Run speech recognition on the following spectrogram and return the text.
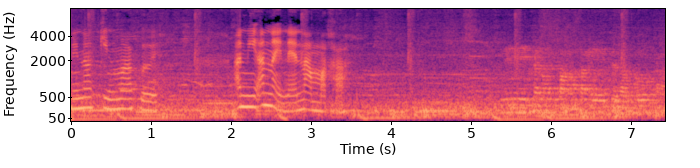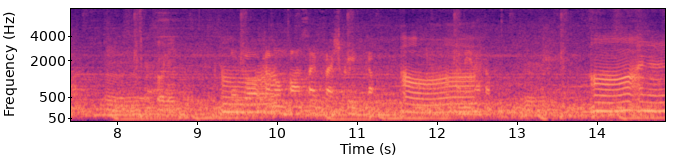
นี่น่ากินมากเลย อันนี้อันไหนแนะนำอะคะมีขนมปังไส้เจลาโต้ครับอืมตัวนี้ อ๋อแล้วก็ขนมปังไส้เฟรชครีมกับอ๋อ อันนี้นะครับอืม อ๋อ อันนั้น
